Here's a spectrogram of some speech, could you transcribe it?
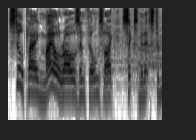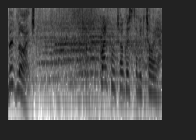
still playing male roles in films like Six Minutes to Midnight. Welcome to Augusta Victoria.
